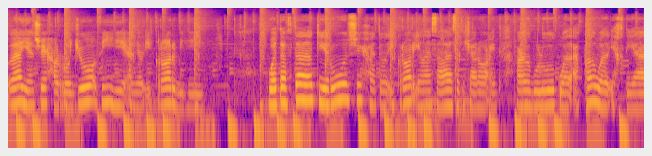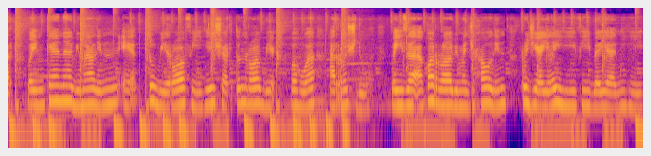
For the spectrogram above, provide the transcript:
la yasihur ruju' fihi anil ikrar bihi وتفتكر صحة الإقرار إلى ثلاثة شرائط البلوغ والعقل والاختيار وإن كان بمال اعتبر فيه شرط رابع وهو الرشد وإذا أقر بمجحول رجع إليه في بيانه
